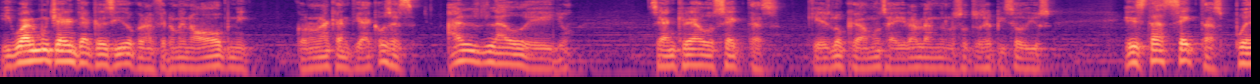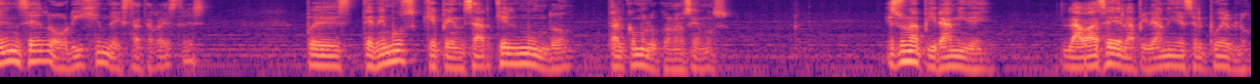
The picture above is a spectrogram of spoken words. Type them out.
Igual mucha gente ha crecido con el fenómeno ovni, con una cantidad de cosas. Al lado de ello, se han creado sectas, que es lo que vamos a ir hablando en los otros episodios. ¿Estas sectas pueden ser origen de extraterrestres? Pues tenemos que pensar que el mundo, tal como lo conocemos, es una pirámide. La base de la pirámide es el pueblo.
